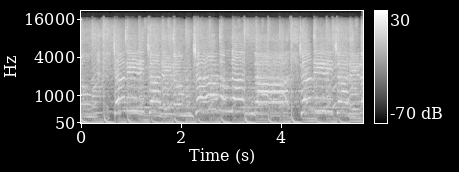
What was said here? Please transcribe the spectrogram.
咚，哒滴滴哒滴咚，哒哒哒哒，哒滴滴哒滴动，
